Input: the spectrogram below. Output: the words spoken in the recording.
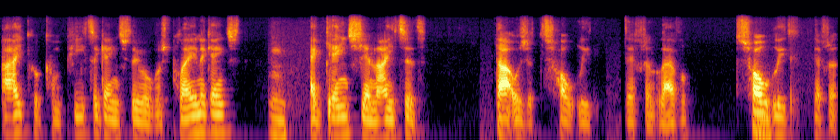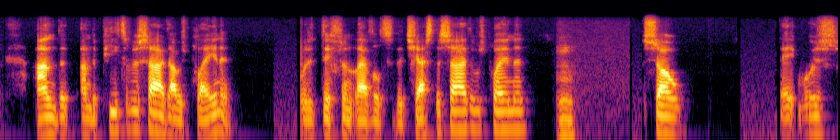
I could compete against who I was playing against. Mm. Against United, that was a totally different level, totally mm. different. And the and the Peterborough side I was playing in, was a different level to the Chester side I was playing in. Mm. So it was.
